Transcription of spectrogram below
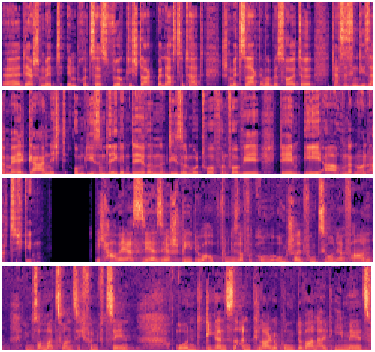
äh, der Schmidt im Prozess wirklich stark belastet hat. Schmidt sagt aber bis heute, dass es in dieser Mail gar nicht um diesen legendären Dieselmotor von VW, dem EA 189 ging. Ich habe erst sehr, sehr spät überhaupt von dieser Umschaltfunktion erfahren, im Sommer 2015. Und die ganzen Anklagepunkte waren halt E-Mails,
